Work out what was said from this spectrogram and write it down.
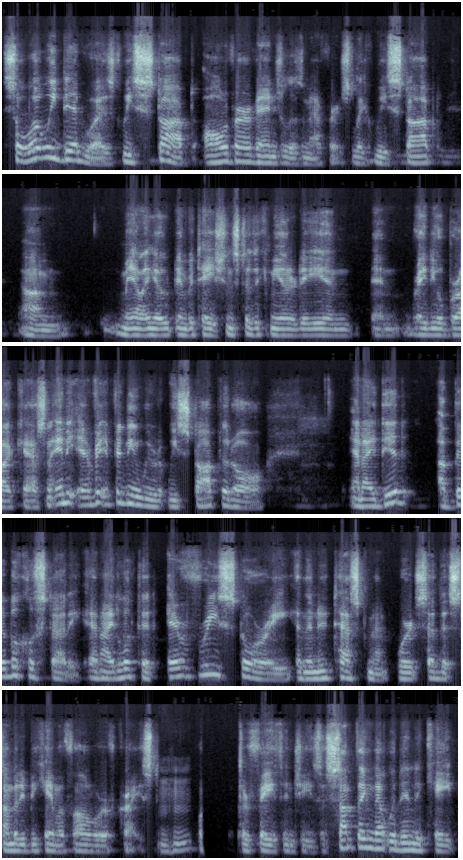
So, what we did was we stopped all of our evangelism efforts. Like, we stopped um, mailing out invitations to the community and, and radio broadcasts and any, everything we, we stopped it all. And I did a biblical study and I looked at every story in the New Testament where it said that somebody became a follower of Christ, mm-hmm. their faith in Jesus, something that would indicate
